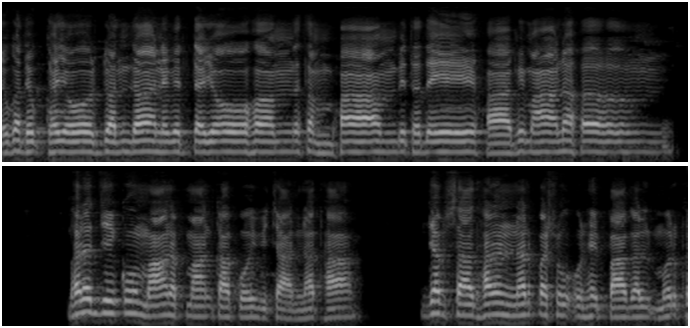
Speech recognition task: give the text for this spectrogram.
सुखदुःखयोर्द्वन्द्वनिवृत्तयोऽहं संभावितदेहाभिमान भरत जी को मान अपमान का कोई विचार न था। जब साधारण नर पशु उन्हें पागल, मूर्ख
